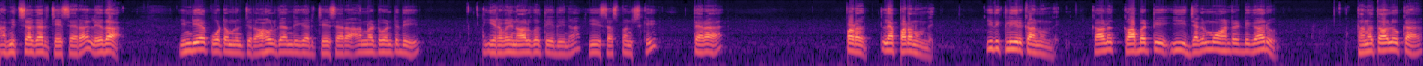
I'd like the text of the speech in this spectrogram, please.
అమిత్ షా గారు చేశారా? లేదా ఇండియా కూటమి నుంచి రాహుల్ గాంధీ గారు చేశారా? అన్నటువంటిది ఇరవై నాలుగో తేదీన ఈ సస్పెన్స్కి తెర పడ లే పడనుంది. ఇది క్లియర్ కానుంది. కాను కాబట్టి ఈ జగన్మోహన్ రెడ్డి గారు తన తాలూకా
